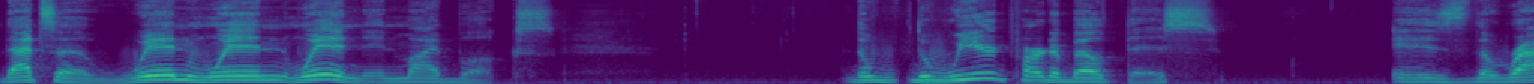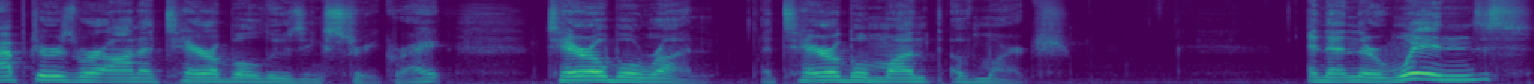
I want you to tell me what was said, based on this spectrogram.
That's a win win win in my books. The the weird part about this is the Raptors were on a terrible losing streak, right? Terrible run, a terrible month of March. And then their wins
